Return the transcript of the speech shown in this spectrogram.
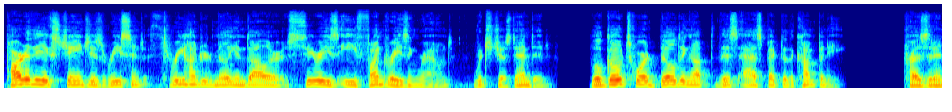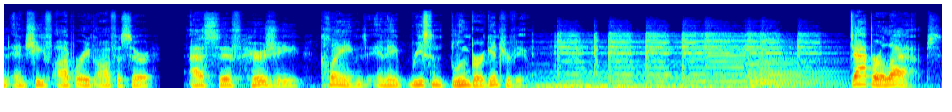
Part of the exchange's recent $300 million Series E fundraising round, which just ended, will go toward building up this aspect of the company, President and Chief Operating Officer Asif Hirji claimed in a recent Bloomberg interview. Dapper Labs,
